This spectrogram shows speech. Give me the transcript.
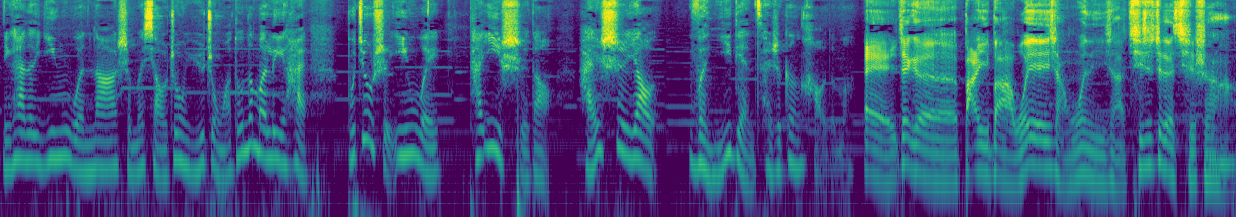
你看那英文啊，什么小众语种啊，都那么厉害，不就是因为他意识到还是要。稳一点才是更好的吗？哎，这个八一八，我也想问一下。其实这个其实啊，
